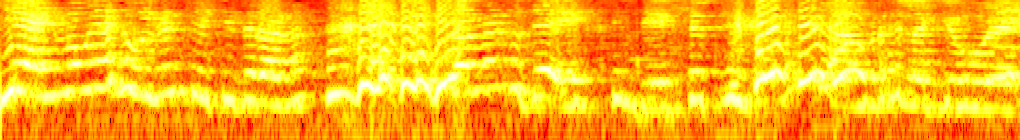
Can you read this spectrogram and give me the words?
ये एंड में मुझे बोल रही चेची आना तब मैं सोचा एक सेकंड देख लेते कैमरे लगे हुए हैं।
